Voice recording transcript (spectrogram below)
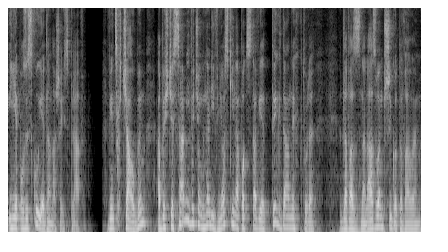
i nie pozyskuje dla naszej sprawy. Więc chciałbym, abyście sami wyciągnęli wnioski na podstawie tych danych, które dla Was znalazłem, przygotowałem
